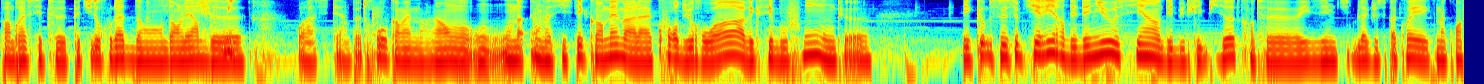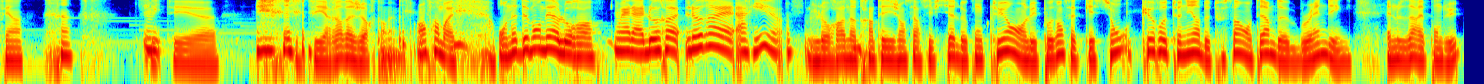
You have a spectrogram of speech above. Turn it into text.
Enfin bref, cette petite roulade dans, dans l'herbe de. Ouais, c'était un peu trop quand même. Là, on, assistait quand même à la cour du roi avec ses bouffons. Donc, euh, Et comme ce, ce petit rire dédaigneux aussi hein, au début de l'épisode, quand euh, il faisait une petite blague, je sais pas quoi, et que Macron a fait un. C'était. euh, C'était ravageur quand même. Enfin bref, on a demandé à Laura, Voilà, Laura, Laura arrive. Laura, notre intelligence artificielle, de conclure en lui posant cette question que retenir de tout ça en termes de branding? Elle nous a répondu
